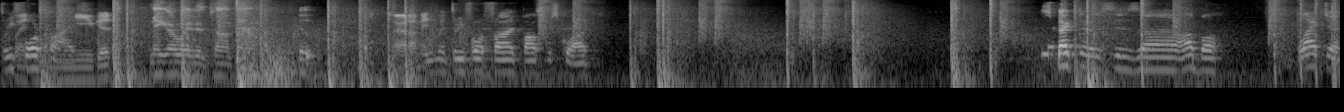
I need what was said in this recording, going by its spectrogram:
Three, Wait, four, five. You good? Make our way to the compound. Alright, I'm in. Movement three, four, five. Possible squad. Spectre, this is uh, oddball. Blackjack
